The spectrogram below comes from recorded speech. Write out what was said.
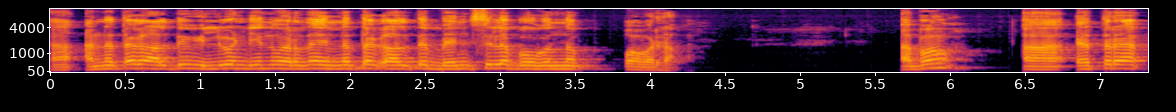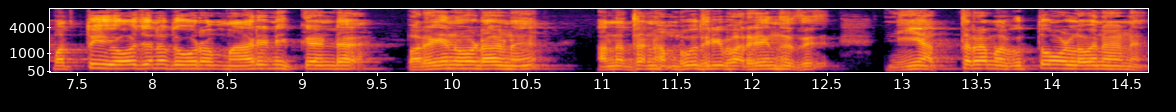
അന്നത്തെ കാലത്ത് വില്ല് വണ്ടി എന്ന് പറഞ്ഞാൽ ഇന്നത്തെ കാലത്ത് ബെൻസിൽ പോകുന്ന പവറാണ് അപ്പം എത്ര പത്ത് യോജന ദൂരം മാറി നിൽക്കേണ്ട പറയനോടാണ് അന്നത്തെ നമ്പൂതിരി പറയുന്നത്. നീ അത്ര മഹത്വമുള്ളവനാണ്.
